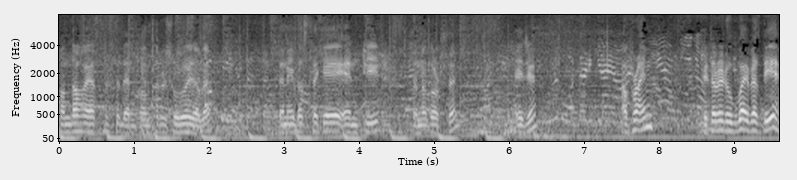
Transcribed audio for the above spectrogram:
সন্ধ্যা হয়ে আসতেছে দেন কনসার্ট শুরু হয়ে যাবে। দেন এই বাস থেকে এন্ট্রির জন্য করছে। এই যে, আফরাইম, ভেতরে ঢুকবা এই বাস দিয়ে?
